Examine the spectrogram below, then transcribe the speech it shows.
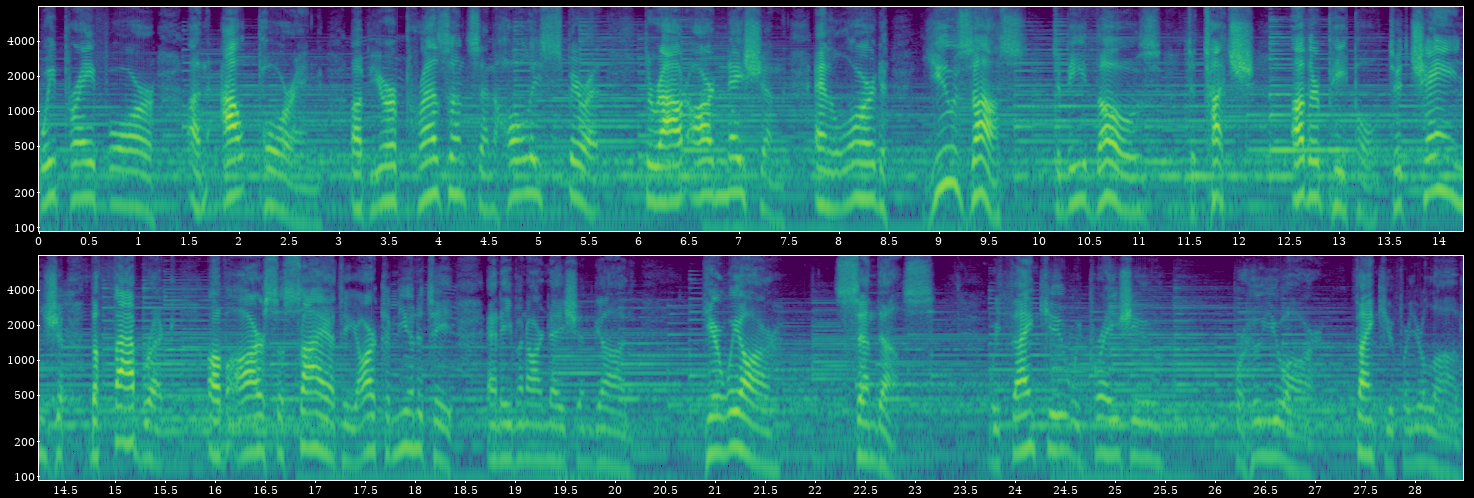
We pray for an outpouring of your presence and Holy Spirit throughout our nation. And Lord, use us to be those to touch other people, to change the fabric of our society, our community, and even our nation, God. Here we are. Send us. We thank you. We praise you for who you are. Thank you for your love.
